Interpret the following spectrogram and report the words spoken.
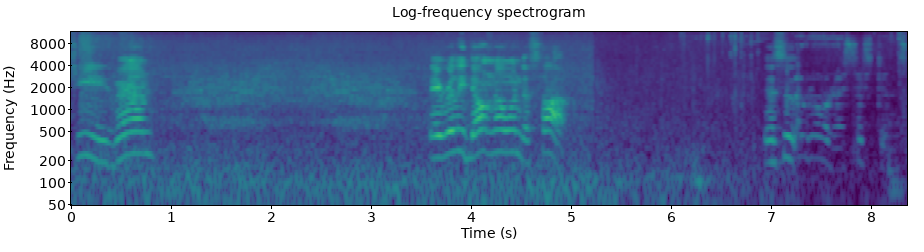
Jeez, man. They really don't know when to stop. This is Aurora systems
